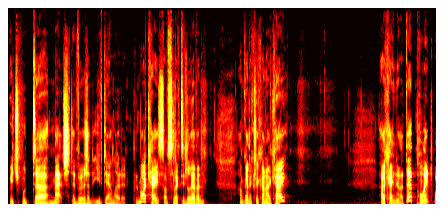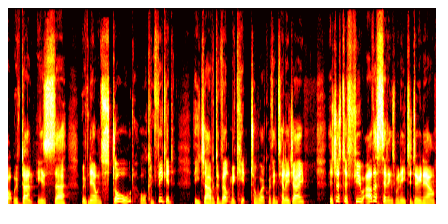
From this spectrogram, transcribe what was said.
which would uh, match the version that you've downloaded. But in my case I've selected 11. I'm going to click on OK. Okay, now at that point, what we've done is uh, we've now installed or configured the Java Development Kit to work with IntelliJ. There's just a few other settings we need to do now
